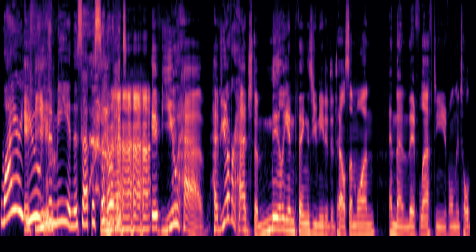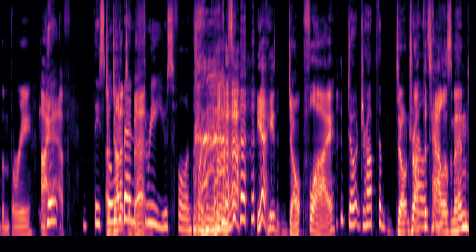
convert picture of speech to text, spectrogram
Why are you, you- the me in this episode? if you have, have you ever had just a million things you needed to tell someone, and then they've left and you've only told them three? I have. They still would have been Ben. three useful, important things. Yeah, he don't fly, Don't drop the. don't drop the talisman,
